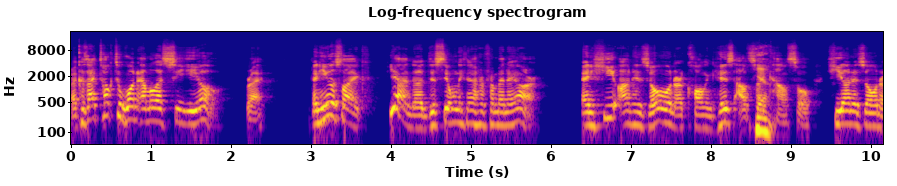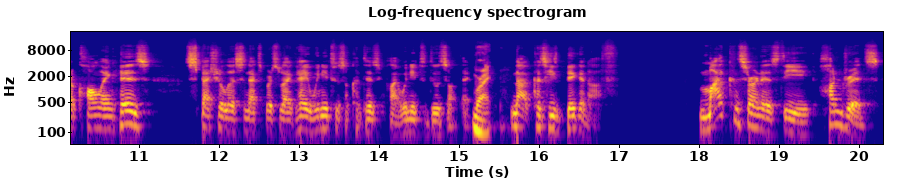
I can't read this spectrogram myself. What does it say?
right? Because I talked to one MLS CEO, right, and he was like, "Yeah, no, this is the only thing I heard from NAR." And he on his own are calling his outside Yeah. counsel. He on his own are calling his specialists and experts, like, "Hey, we need to some contingency plan. We need to do something." right, not because he's big enough. My concern is the hundreds,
